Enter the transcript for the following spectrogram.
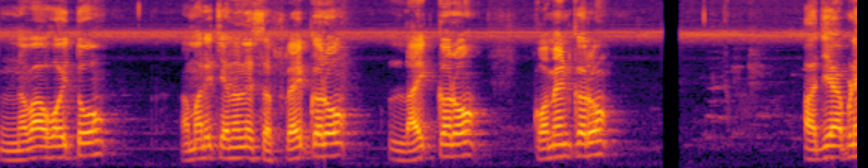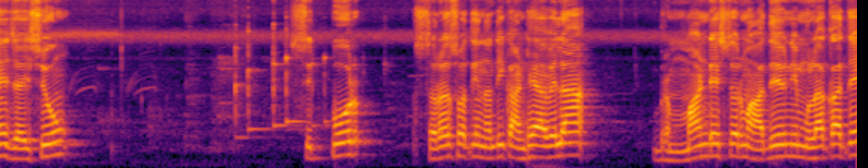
નવા હોય તો અમારી ચેનલને સબસ્ક્રાઈબ કરો લાઈક કરો, કોમેન્ટ કરો. આજે આપણે જઈશું સિદ્ધપુર સરસ્વતી નદી કાંઠે આવેલા બ્રહ્માંડેશ્વર મહાદેવની મુલાકાતે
